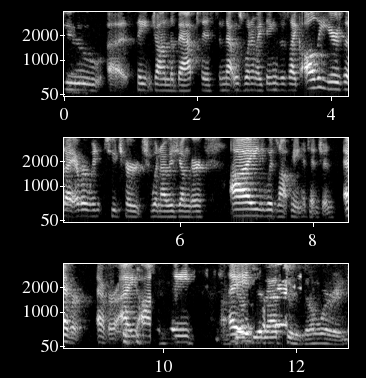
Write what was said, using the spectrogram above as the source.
to uh, St. John the Baptist, and that was one of my things. Is like all the years that I ever went to church when I was younger, I was not paying attention ever, ever. I honestly. I'm guilty of that too. Don't worry.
